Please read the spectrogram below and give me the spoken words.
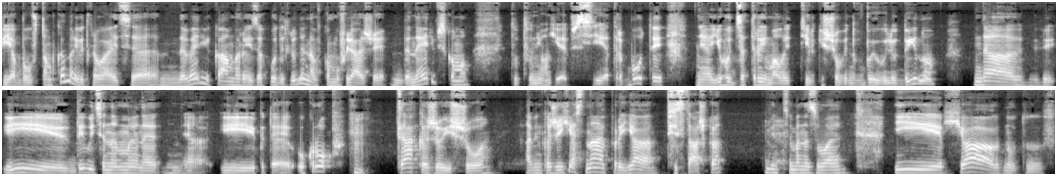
я був там в камері, відкриваються двері камери, і заходить людина в камуфляжі Денерівському. Тут у нього є всі атрибути, е, його затримали тільки що він вбив людину. Да, І дивиться на мене е, і питає: Окроп? Хм. Так кажу, і що? А він каже: Я снайпер, я фісташка, він себе називає. І я ну, тут,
